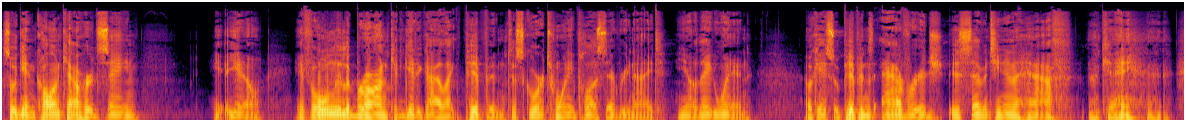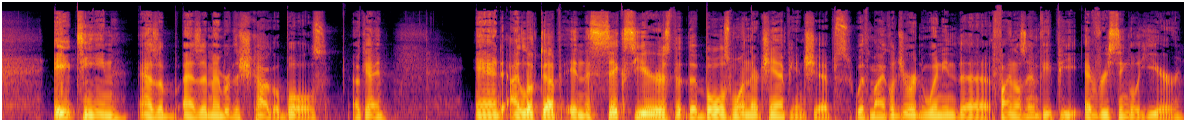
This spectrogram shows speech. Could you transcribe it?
So again, Colin Cowherd saying, you know, if only LeBron could get a guy like Pippen to score 20 plus every night, you know, they'd win. Okay, so Pippen's average is 17 and a half, okay? 18 as a as a member of the Chicago Bulls, okay? And I looked up in the six years that the Bulls won their championships, with Michael Jordan winning the finals MVP every single year,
